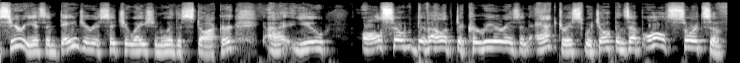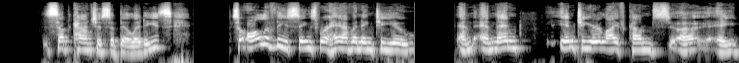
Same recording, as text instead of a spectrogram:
serious and dangerous situation with a stalker. Uh, you also developed a career as an actress, which opens up all sorts of subconscious abilities. So all of these things were happening to you. And, and then into your life comes uh, a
